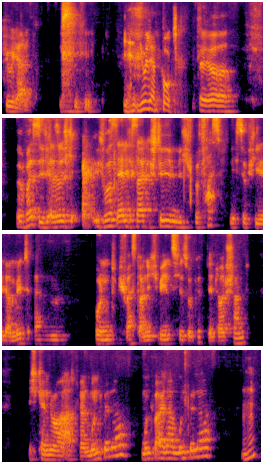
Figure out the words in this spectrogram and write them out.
Julian. Julian Vogt. Ja, weiß nicht. Also ich, ich muss ehrlich gesagt gestehen, ich befasse mich nicht so viel damit. Ähm, und ich weiß gar nicht, wen es hier so gibt in Deutschland. Ich kenne nur Adrian Mundwiller, Mundweiler, Mundwiller. Mhm.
